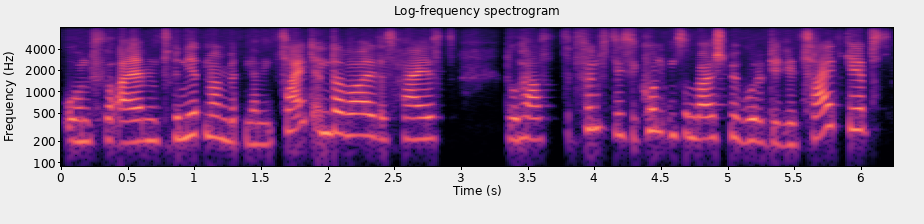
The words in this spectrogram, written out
Und vor allem trainiert man mit einem Zeitintervall. Das heißt, Du hast 50 Sekunden zum Beispiel, wo du dir die Zeit gibst,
